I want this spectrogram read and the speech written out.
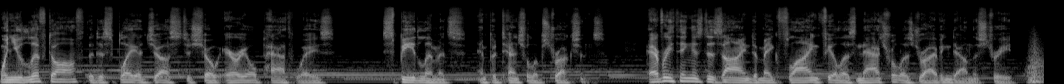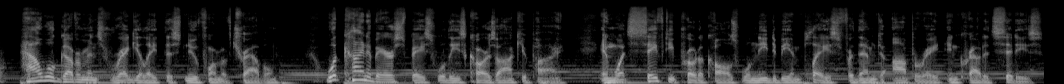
When you lift off, the display adjusts to show aerial pathways, speed limits, and potential obstructions. Everything is designed to make flying feel as natural as driving down the street. How will governments regulate this new form of travel? What kind of airspace will these cars occupy, and what safety protocols will need to be in place for them to operate in crowded cities?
